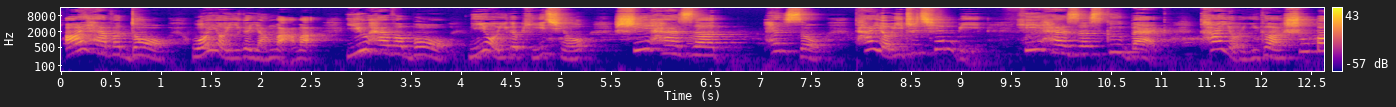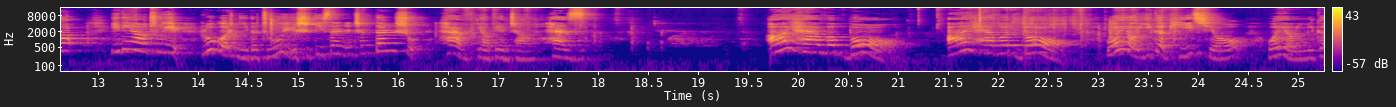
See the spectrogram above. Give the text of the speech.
I have a doll，我有一个洋娃娃。 You have a ball，你有一个皮球。She has a pencil，她有一支铅笔。He has a school bag，他有一个书包。一定要注意，如果你的主语是第三人称单数，have 要变成 has。I have a ball. I have a doll. 我有一个皮球，我有一个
